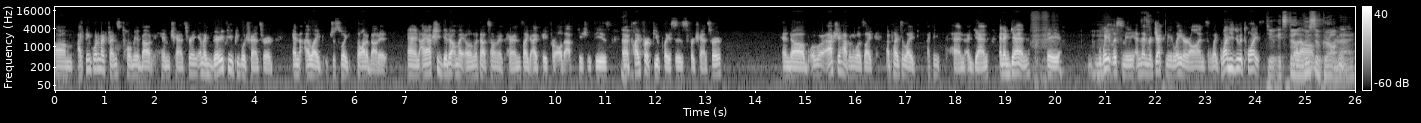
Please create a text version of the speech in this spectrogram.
Um, I think one of my friends told me about him transferring, and like very few people transferred, and I like just like thought about it, and I actually did it on my own without telling my parents. Like I paid for all the application fees, and I applied for a few places for transfer. And uh, what actually happened was like I applied to like I think ten again, and again they waitlist me and then reject me later on. So like, why did you do it twice? dude it's the but, um, elusive girl man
